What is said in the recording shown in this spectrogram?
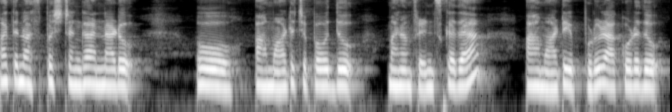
అతను అస్పష్టంగా అన్నాడు. ఓ ఆ మాట చెప్పవద్దు. మనం ఫ్రెండ్స్ కదా. ఆ మాట ఎప్పుడూ రాకూడదు.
